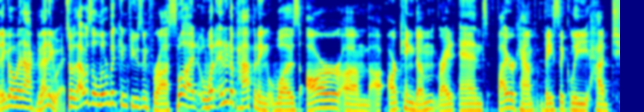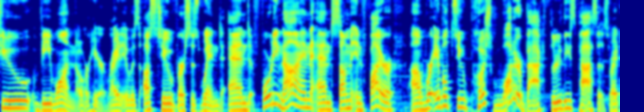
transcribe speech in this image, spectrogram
they go inactive anyway. So that was a little bit confusing for us but what ended up happening was our um our kingdom right and fire camp basically had 2 v1 over here right? It was us two versus wind. And 49 and some in fire uh, were able to push water back through these passes right?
